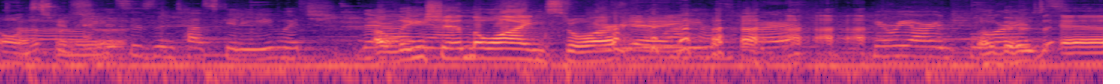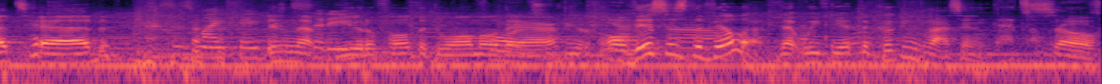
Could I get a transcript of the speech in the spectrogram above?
Oh, and this Tuscany. was, And uh, this is in Tuscany, which there I Alicia am. in the wine store. Yay. Wine store. Here we are in Florence. Oh, there's Ed's head. this is my favorite Isn't that city. beautiful? The Duomo Florence there. is beautiful. Oh, this is the villa that we did the cooking class in. That's so.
